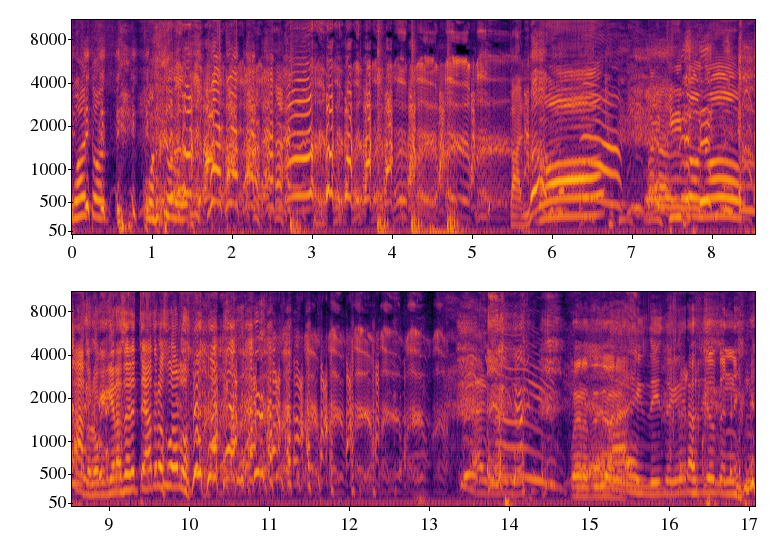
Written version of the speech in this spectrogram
¿Cuántos? ¿Cuántos de... ¿Estás loco? ¡No! Marquito, no. Ah, tú lo que quieres hacer es teatro solo. Ay, bueno, señores. Ay, dice que gracioso el niño.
